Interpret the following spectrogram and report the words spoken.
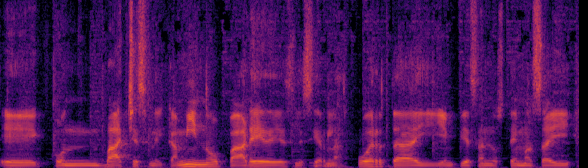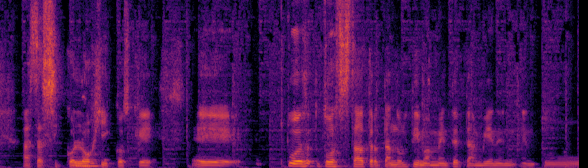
eh, con baches en el camino, paredes, le cierran la puerta y empiezan los temas ahí hasta psicológicos que tú, has estado tratando últimamente también en, tu,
